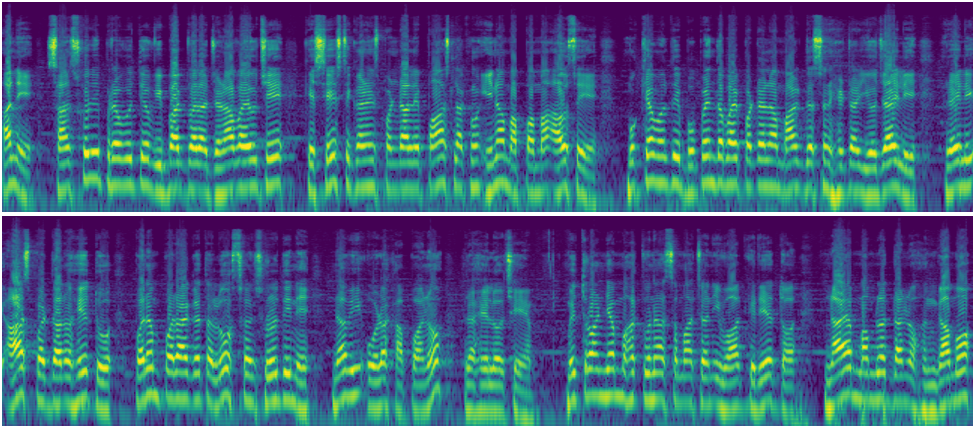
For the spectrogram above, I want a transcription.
અને સાંસ્કૃતિક પ્રવૃત્તિઓ વિભાગ દ્વારા જણાવાયું છે કે શ્રેષ્ઠ ગણેશ પંડાલને પાંચ લાખનું ઇનામ આપવામાં આવશે. મુખ્યમંત્રી ભૂપેન્દ્રભાઈ પટેલના માર્ગદર્શન હેઠળ યોજાયેલી રહેલી આ સ્પર્ધાનો હેતુ પરંપરાગત લોક સંસ્કૃતિને નવી ઓળખ આપવાનો રહેલો છે. મિત્રો, અન્ય મહત્વના સમાચારની વાત કરીએ તો નાયબ મામલતદારનો હંગામો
